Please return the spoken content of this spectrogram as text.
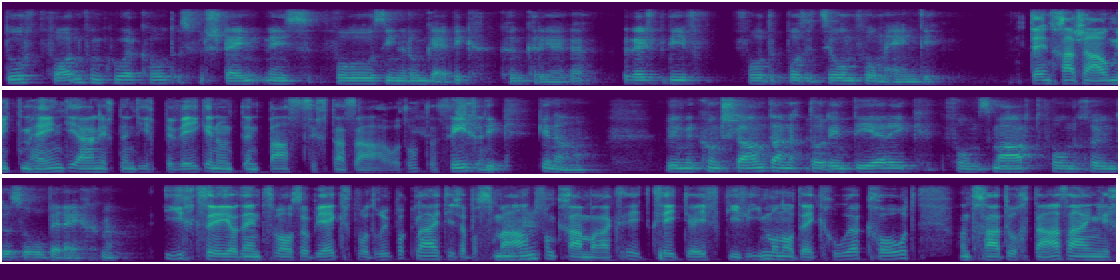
durch die Form vom QR-Code ein Verständnis von seiner Umgebung können kriegen respektive von der Position vom Handy. Dann kannst du auch mit dem Handy eigentlich dann dich bewegen und dann passt sich das an, oder? Das Richtig, genau. Weil wir konstant eigentlich die Orientierung vom Smartphone können so berechnen ich sehe ja dann zwar das Objekt, das drüber geleitet ist, aber die Smartphone-Kamera mhm. sieht ja effektiv immer noch den QR-Code und kann durch das eigentlich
